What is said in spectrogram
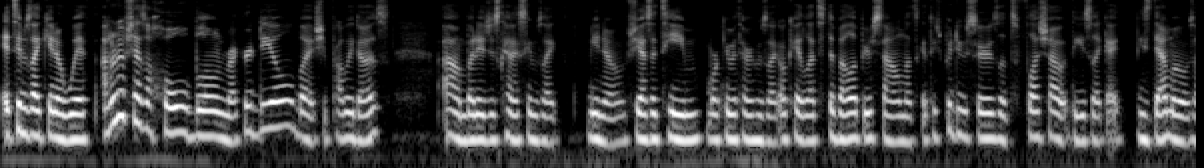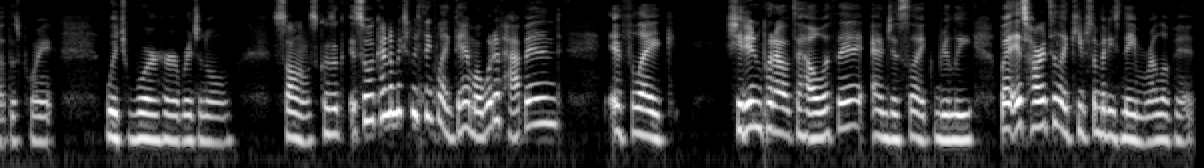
it seems like, you know, with, I don't know if she has a whole blown record deal, but she probably does. Um, but it just kind of seems like you know she has a team working with her who's like okay let's develop your sound. Let's get these producers. Let's flesh out these like I, these demos at this point which were her original songs. Because so it kind of makes me think like damn what would have happened if like she didn't put out to hell with it and just like really but it's hard to like keep somebody's name relevant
